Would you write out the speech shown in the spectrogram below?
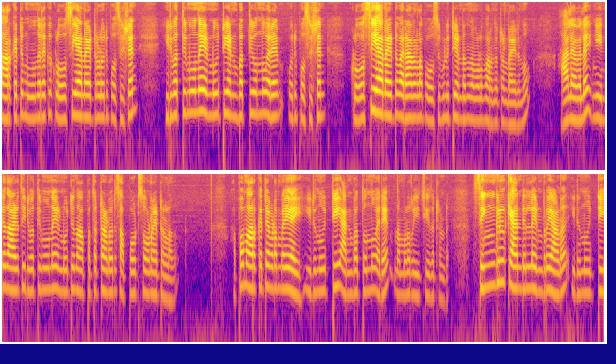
മാർക്കറ്റ് മൂന്നരക്ക് ക്ലോസ് ചെയ്യാനായിട്ടുള്ള ഒരു പൊസിഷൻ ഇരുപത്തിമൂന്ന് എണ്ണൂറ്റി എൺപത്തി ഒന്ന് വരെ ഒരു പൊസിഷൻ ക്ലോസ് ചെയ്യാനായിട്ട് വരാനുള്ള പോസിബിലിറ്റി ഉണ്ടെന്ന് നമ്മൾ പറഞ്ഞിട്ടുണ്ടായിരുന്നു. ആ ലെവൽ ഇനി ഇതിന്റെ താഴത്ത് ഇരുപത്തി മൂന്ന് എണ്ണൂറ്റി നാൽപ്പത്തെട്ടാണ് ഒരു സപ്പോർട്ട് സോൺ ആയിട്ടുള്ളത്. അപ്പോൾ മാർക്കറ്റ് എവിടം വരെയായി? ഇരുന്നൂറ്റി അൻപത്തൊന്ന് വരെ നമ്മൾ റീച്ച് ചെയ്തിട്ടുണ്ട്. സിംഗിൾ ക്യാൻഡിലെ എൻട്രി ആണ് ഇരുന്നൂറ്റി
